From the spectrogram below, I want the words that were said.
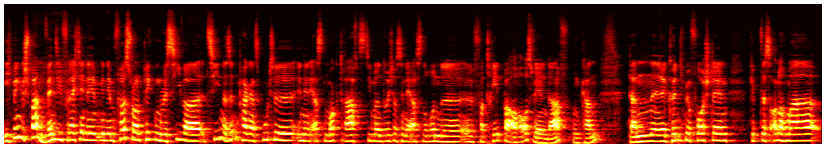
Ich bin gespannt, wenn sie vielleicht in dem, in dem First-Round-Pick einen Receiver ziehen, da sind ein paar ganz gute in den ersten Mock-Drafts, die man durchaus in der ersten Runde äh, vertretbar auch auswählen darf und kann, dann äh, könnte ich mir vorstellen, gibt es auch nochmal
